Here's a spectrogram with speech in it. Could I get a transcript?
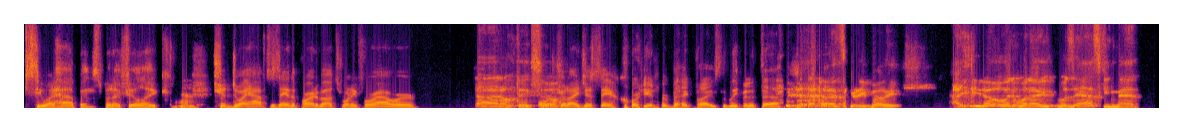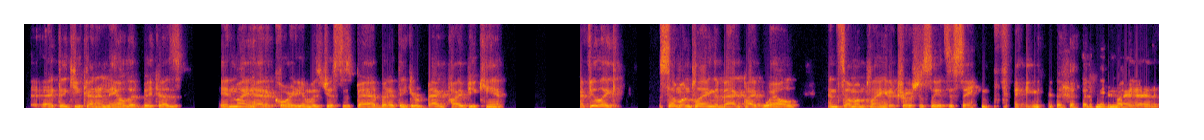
see what happens. But I feel like Man. should do I have to say the part about 24 hour, I don't think so. or should I just say accordion or bagpipes and leave it at that? That's pretty funny. I, you know, when, when I was asking that, I think you kind of nailed it because in my head, accordion was just as bad, but I think your bagpipe, you can't. I feel like someone playing the bagpipe well and someone playing it atrociously, it's the same thing in my head.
